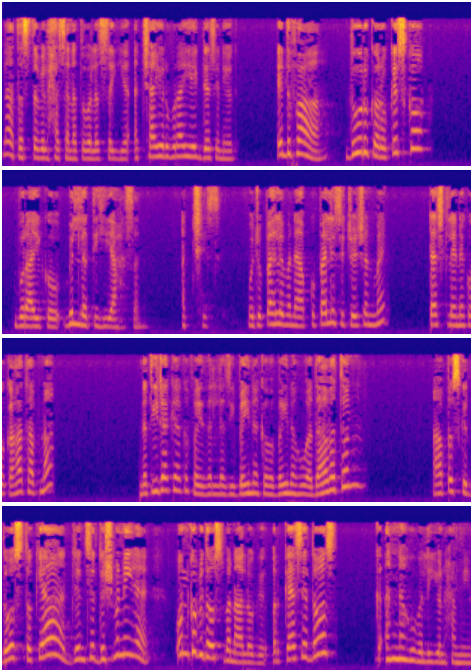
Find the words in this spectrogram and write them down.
لا تستوی الحسنت ولا سیاح اچھائی اور برائی ایک جیسے نہیں ہوتی۔ ادفا دور کرو کس کو؟ برائی کو، بلتی ہی احسن۔ اچھے سے۔ وہ جو پہلے میں نے آپ کو پہلی سچویشن میں ٹیسٹ لینے کو کہا تھا اپنا، نتیجہ کیا کہ فیض اللہ بین کا بین ہوا دعوت آپس کے دوست تو کیا؟ جن سے دشمنی ہے، ان کو بھی دوست بنا لو گے۔ اور کیسے دوست؟ انا ولی حمیم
